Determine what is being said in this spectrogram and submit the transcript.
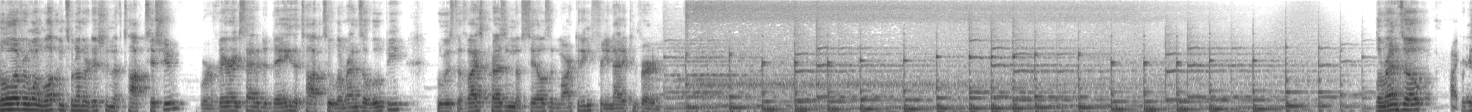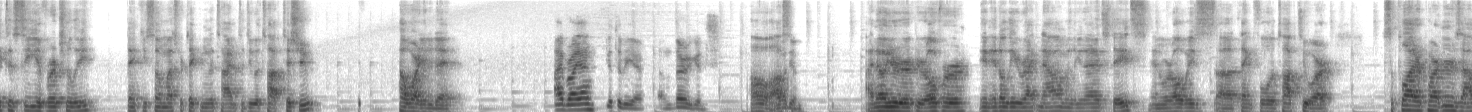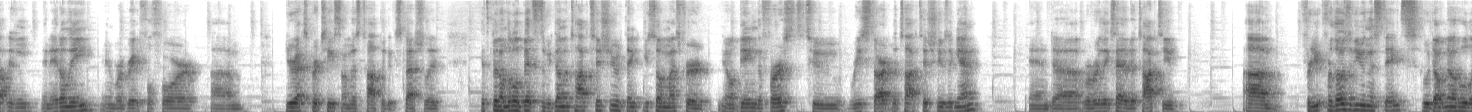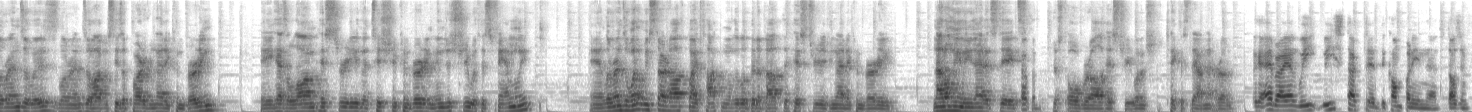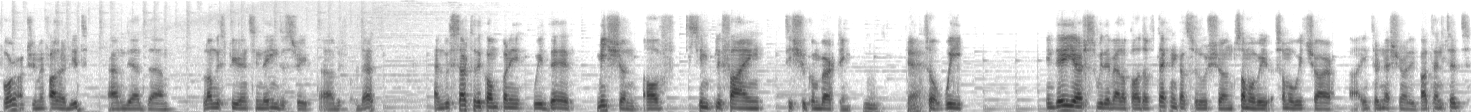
Hello, everyone. Welcome to another edition of Talk Tissue. We're very excited today to talk to Lorenzo Lupi, who is the Vice President of Sales and Marketing for United Converting. Lorenzo, Hi. great to see you virtually. Thank you so much for taking the time to do a Talk Tissue. How are you today? Hi, Brian. Good to be here. I'm very good. Oh, awesome. I know you're you're over in Italy right now. I'm in the United States, and we're always uh, thankful to talk to our supplier partners out in, in Italy, and we're grateful for um, your expertise on this topic, especially. It's been a little bit since we've done the talk tissue. Thank you so much for you know being the first to restart the talk tissues again, and uh, we're really excited to talk to you. Um, for you, for those of you in the states who don't know who Lorenzo is, Lorenzo obviously is a part of United Converting. He has a long history in the tissue converting industry with his family. And Lorenzo, why don't we start off by talking a little bit about the history of United Converting, not only in the United States, Oh. but just overall history. Why don't you take us down that road? Okay, Brian. We we started the company in uh, 2004. Actually, my father did, and they had um, long experience in the industry uh, before that. And we started the company with the mission of simplifying tissue converting. Okay. So we, in the years, we developed a lot of technical solutions, some of which, some of which are uh, internationally patented,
